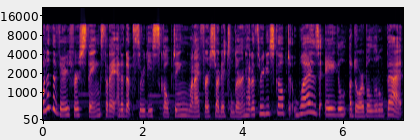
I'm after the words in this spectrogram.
One of the very first things that I ended up 3D sculpting when I first started to learn how to 3D sculpt was a adorable little bat.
